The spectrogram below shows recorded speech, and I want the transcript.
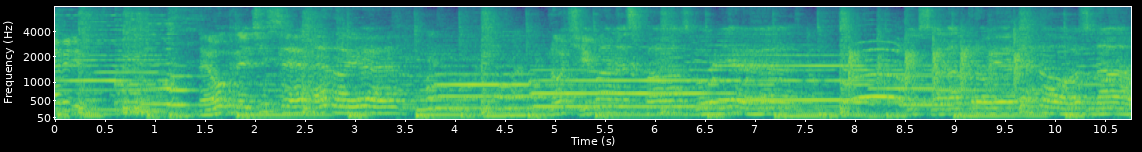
ne vidim. Ne okreći se, eno je, noćima ne spavam zbog nje. Sada provjedeno znam,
